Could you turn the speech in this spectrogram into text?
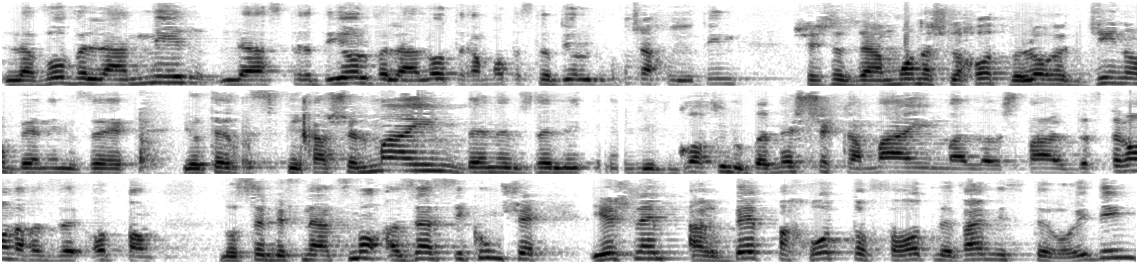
לבוא ולהמיר לאסטרדיול ולהעלות רמות אסטרדיול גבוהות, שאנחנו יודעים שיש לזה המון השלכות, ולא רק gyno, בין אם זה יותר ספיחה של מים, בין אם זה לפגוע אפילו במשק המים על השפעה אלדוסטרון, אבל זה עוד פעם נושא בפני עצמו, אז זה הסיכום שיש להם הרבה פחות תופעות לוואי מסטרואידים,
